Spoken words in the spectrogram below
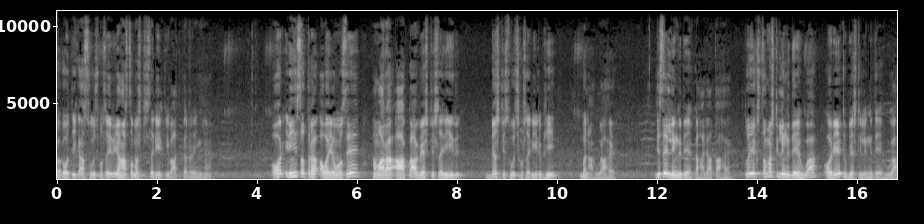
भगवती का सूक्ष्म शरीर यहाँ समष्ट शरीर की बात कर रही हैं। और इन्हीं सत्रह अवयवों से हमारा आपका व्यष्ट शरीर, व्यष्ट सूक्ष्म शरीर भी बना हुआ है, जिसे लिंग देह कहा जाता है। तो एक समष्टि लिंग देह हुआ और एक व्यष्ट लिंग देह हुआ।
